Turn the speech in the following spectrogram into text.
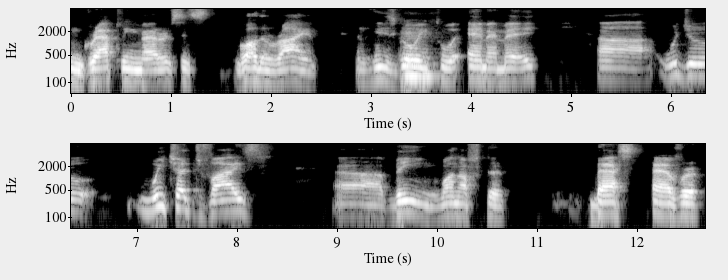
in grappling matters is Gordon Ryan, and he's going mm. to MMA. Uh, would you, which advice, uh, being one of the best ever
